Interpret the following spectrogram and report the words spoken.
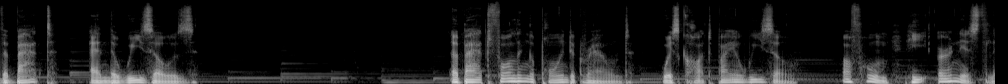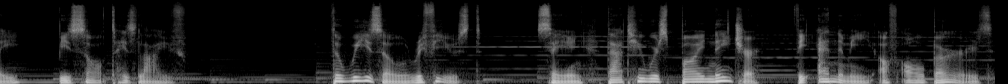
The Bat and the Weasels. A bat falling upon the ground was caught by a weasel, of whom he earnestly besought his life. The weasel refused, saying that he was by nature the enemy of all birds.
